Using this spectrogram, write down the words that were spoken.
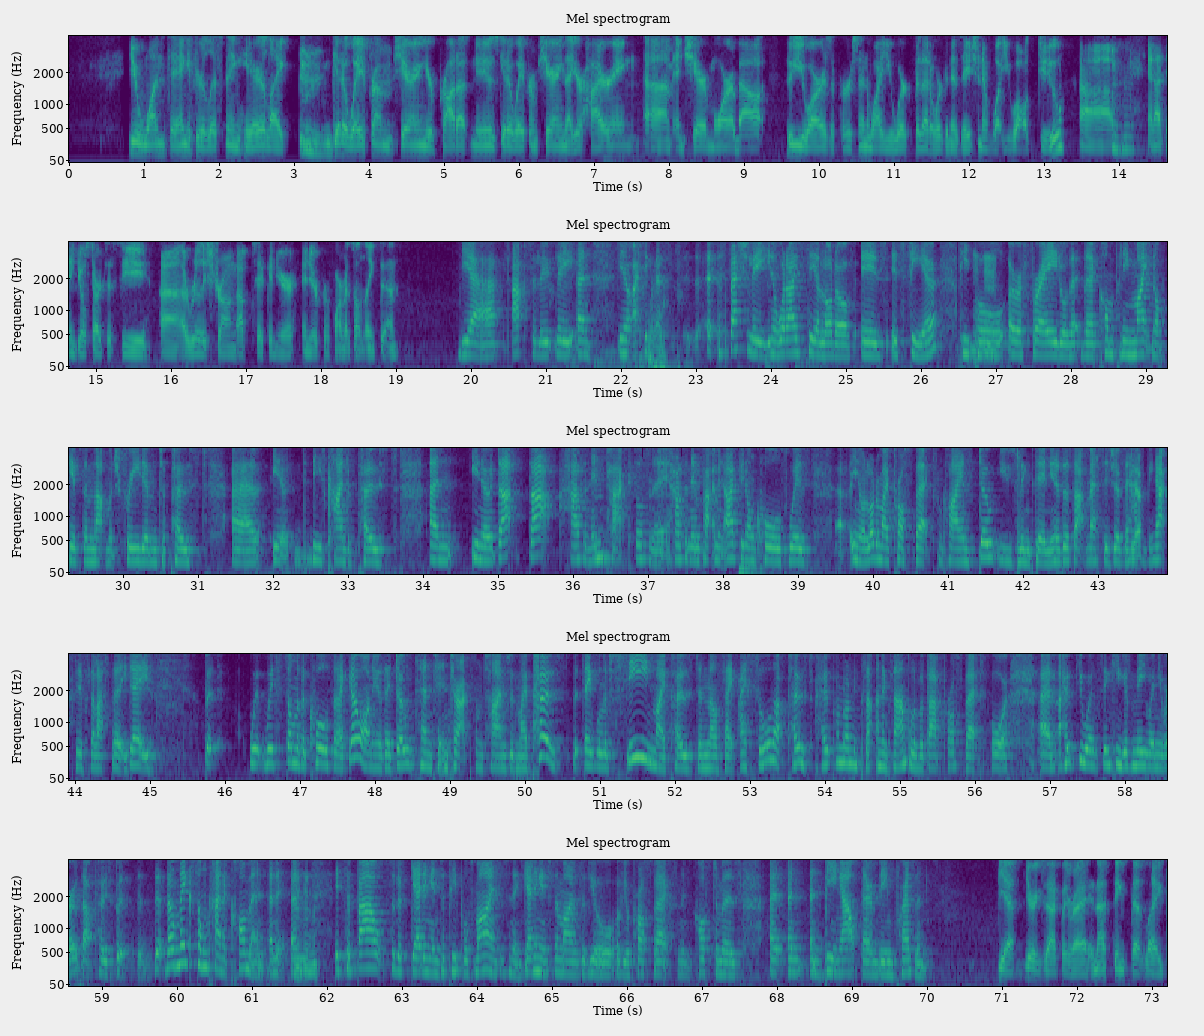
you one thing, if you're listening here, like get away from sharing your product news, get away from sharing that you're hiring, um, and share more about who you are as a person, why you work for that organization, and what you all do. Um, mm-hmm. And I think you'll start to see uh, a really strong uptick in your in your performance on LinkedIn. Yeah, absolutely. And you know, I think that's especially, you know, what I see a lot of is is fear. People mm-hmm. are afraid or that their company might not give them that much freedom to post uh, you know, these kind of posts. And you know that that has an impact doesn't it it has an impact i mean i've been on calls with uh, you know a lot of my prospects and clients don't use linkedin you know there's that message of they yeah. haven't been active for the last 30 days but with, with some of the calls that I go on, you know, they don't tend to interact sometimes with my posts, but they will have seen my post and they'll say, "I saw that post. I hope I'm not an, exa- an example of a bad prospect," or um, "I hope you weren't thinking of me when you wrote that post." But th- they'll make some kind of comment, and it, and mm-hmm. it's about sort of getting into people's minds, isn't it? Getting into the minds of your of your prospects and your customers, and, and, and being out there and being present. Yeah, you're exactly right, and I think that like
